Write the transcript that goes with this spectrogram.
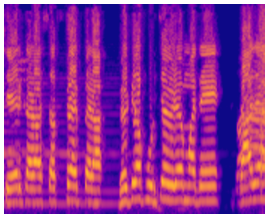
शेअर करा सबस्क्राईब करा. भेटूया पुढच्या व्हिडिओमध्ये राजा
